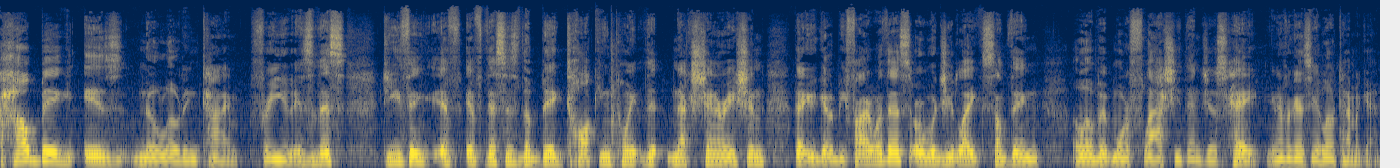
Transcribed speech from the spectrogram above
How big is no loading time for you? Is this do you think if if this is the big talking point that next generation that you're going to be fine with this or would you like something a little bit more flashy than just hey, you're never going to see a load time again?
